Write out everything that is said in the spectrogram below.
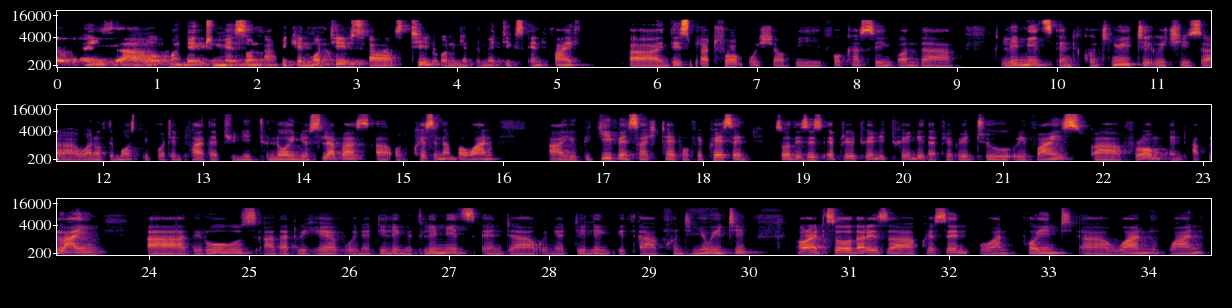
Guys, uh, welcome back to Maths Zone African Motives, uh, still on Mathematics N5. Uh, in this platform, we shall be focusing on the limits and continuity, which is uh, one of the most important part that you need to know in your syllabus. Uh, on question number one, uh, you'll be given such type of a question. So this is April 2020 that we're going to revise uh, from and applying uh, the rules uh, that we have when you're dealing with limits and uh, when you're dealing with uh, continuity. All right, so that is uh, question 1.11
